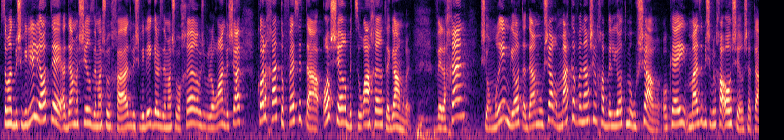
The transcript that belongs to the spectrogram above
זאת אומרת בשבילי להיות אה, אדם עשיר זה משהו אחד, בשבילי יגאל זה משהו אחר, בשביל אורן ושי, כל אחד תופס את העושר בצורה אחרת לגמרי ולכן כשאומרים להיות אדם מאושר, מה הכוונה שלך בלהיות מאושר, אוקיי? מה זה בשבילך אושר? שאתה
